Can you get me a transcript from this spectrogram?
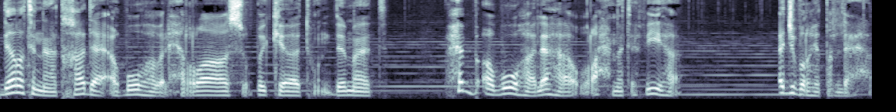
قدرت إنها تخادع أبوها والحراس وبكت واندمت. وحب أبوها لها ورحمته فيها. أجبره يطلعها.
